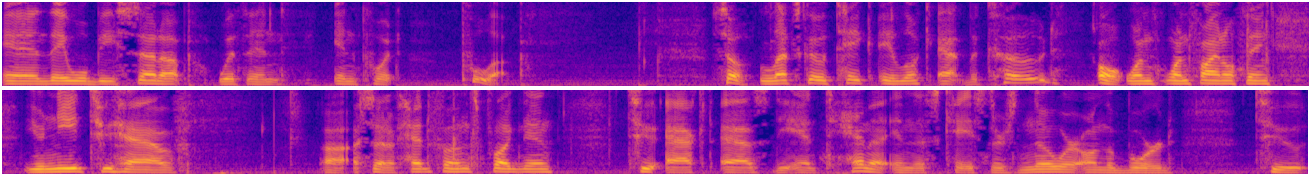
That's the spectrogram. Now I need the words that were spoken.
And they will be set up with an input pull-up. So let's go take a look at the code. Oh, one, one final thing. You need to have uh, a set of headphones plugged in to act as the antenna in this case. There's nowhere on the board to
